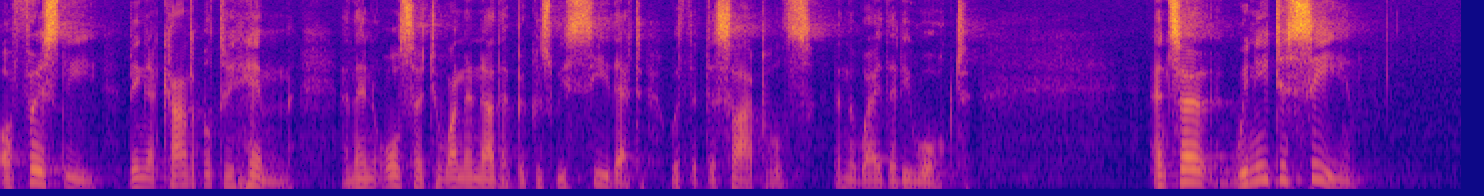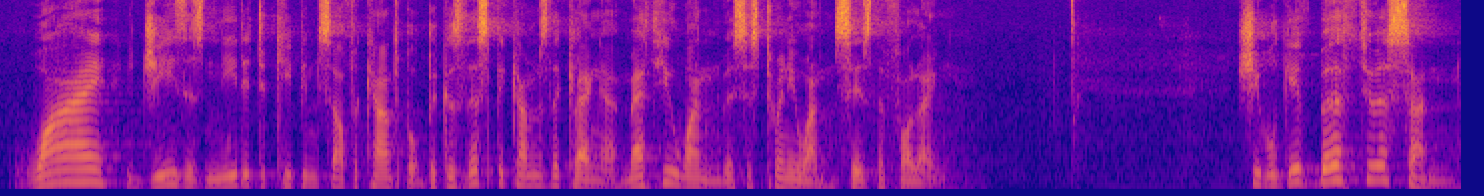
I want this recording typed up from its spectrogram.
of firstly being accountable to Him and then also to one another because we see that with the disciples in the way that he walked. And so we need to see why Jesus needed to keep himself accountable because this becomes the clangor. Matthew 1, verses 21 says the following She will give birth to a son.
